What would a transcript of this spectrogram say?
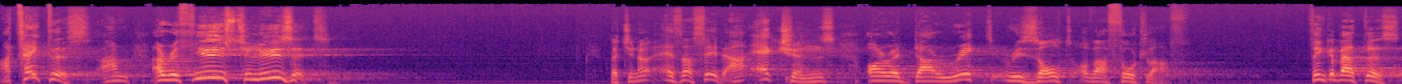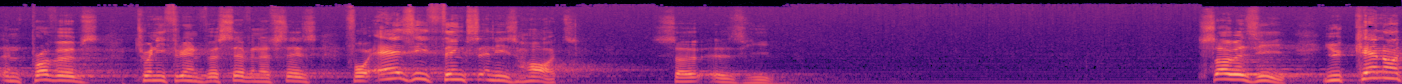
I take this, I, I refuse to lose it. But you know, as I said, our actions are a direct result of our thought life. Think about this. In Proverbs 23 and verse 7, it says, For as he thinks in his heart, so is he. So is he. You cannot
